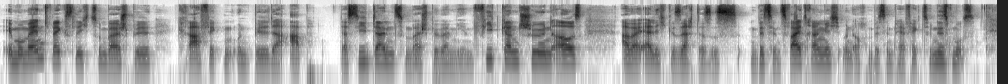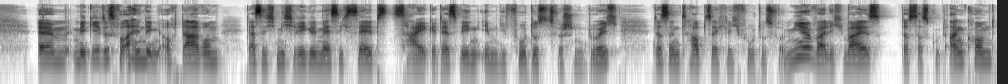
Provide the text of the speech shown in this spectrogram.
Im Moment wechsle ich zum Beispiel Grafiken und Bilder ab. Das sieht dann zum Beispiel bei mir im Feed ganz schön aus, aber ehrlich gesagt, das ist ein bisschen zweitrangig und auch ein bisschen Perfektionismus. Ähm, mir geht es vor allen Dingen auch darum, dass ich mich regelmäßig selbst zeige. Deswegen eben die Fotos zwischendurch. Das sind hauptsächlich Fotos von mir, weil ich weiß, dass das gut ankommt.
